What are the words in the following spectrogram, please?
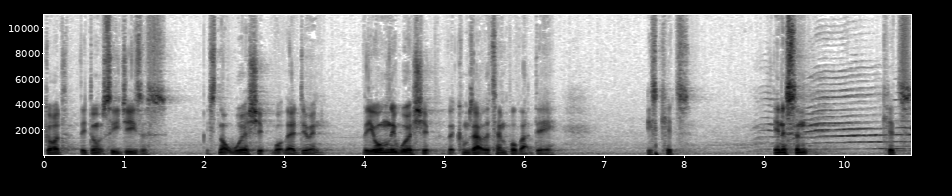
God. They don't see Jesus. It's not worship what they're doing. The only worship that comes out of the temple that day is kids. Innocent kids.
